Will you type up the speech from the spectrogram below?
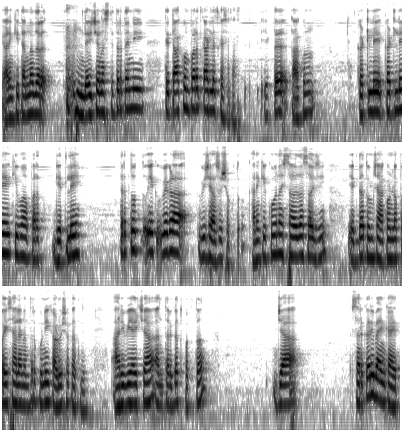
कारण की त्यांना जर द्यायचे नसते तर त्यांनी ते टाकून परत काढलेच कशाला? असते एक तर टाकून कटले कटले किंवा परत घेतले तर तो तो एक वेगळा विषय असू शकतो. कारण की कोण सहजासहजी एकदा तुमच्या अकाउंटला पैसे आल्यानंतर कुणीही काढू शकत नाही. आर बी आयच्या अंतर्गत फक्त ज्या सरकारी बँक आहेत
